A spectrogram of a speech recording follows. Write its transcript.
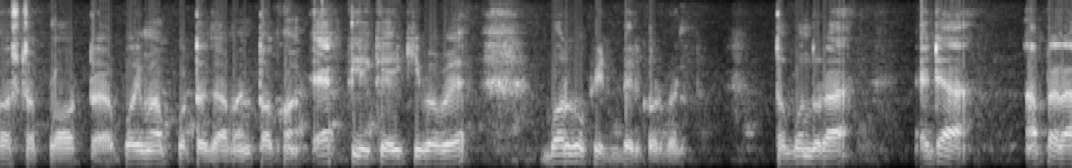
দশটা প্লট পরিমাপ করতে যাবেন, তখন এক ক্লিকেই কীভাবে বর্গ ফিট বের করবেন? তো বন্ধুরা, এটা আপনারা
